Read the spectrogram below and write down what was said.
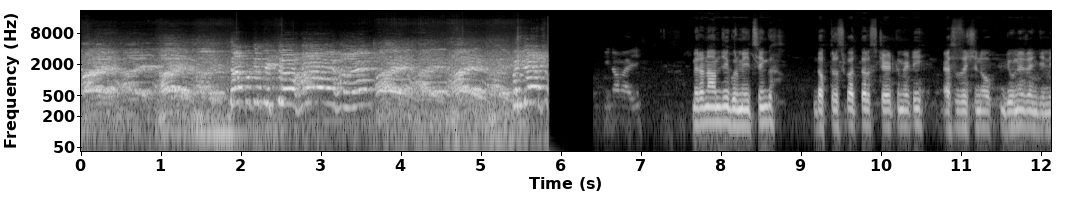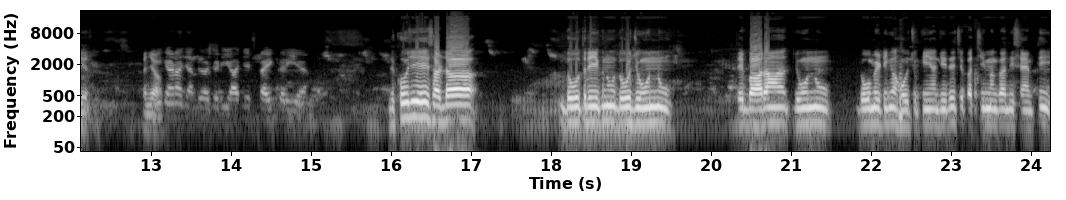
ਹਾਏ ਹਾਏ ਹਾਏ ਹਾਏ ਦੱਬ ਕੇ ਪਿੱਛੇ ਹਾਏ ਹਾਏ ਹਾਏ ਹਾਏ ਦਫ਼ਤਰ ਸਕੱਤਰ state committee association of junior engineer Punjab. ਕਹਿਣਾ ਚਾਹੁੰਦੇ ਹੋ ਜਿਹੜੀ ਅੱਜ ਸਟ੍ਰਾਈਕ ਕਰੀ ਹੈ? ਦੇਖੋ ਜੀ ਇਹ ਸਾਡਾ 2 ਤਰੀਕ ਨੂੰ 2 ਜੂਨ ਨੂੰ ਤੇ 12 ਜੂਨ ਨੂੰ ਦੋ ਮੀਟਿੰਗਾਂ ਹੋ ਚੁੱਕੀਆਂ ਜਿਹਦੇ ਚ 25 ਮੰਗਾਂ ਦੀ ਸਹਿਮਤੀ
